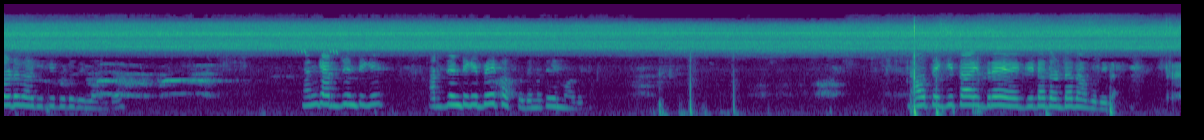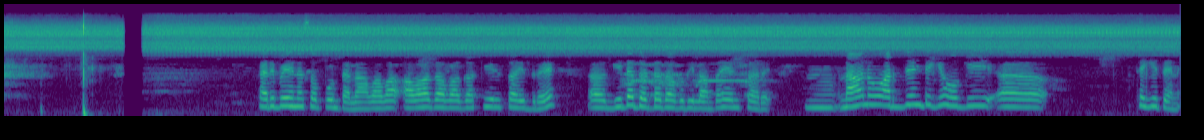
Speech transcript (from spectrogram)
ದೊಡ್ಡದಾಗಲಿಕ್ಕೆ ಬಿಡುವುದಿಲ್ಲ ಅಂತ ನನಗೆ ಅರ್ಜೆಂಟಿಗೆ ಅರ್ಜೆಂಟಿಗೆ ಬೇಕಾಗ್ತದೆ, ಮತ್ತೆ ಏನು ಮಾಡೋದು? ನಾವು ತೆಗಿತಾ ಇದ್ರೆ ಗಿಡ ದೊಡ್ಡದಾಗುವುದಿಲ್ಲ ಕರಿಬೇವಿನ ಸೊಪ್ಪು ಉಂಟಲ್ಲ ಅವ ಅವಾಗ ಅವಾಗ ಕೀಳ್ತಾ ಇದ್ರೆ ಗಿಡ ದೊಡ್ಡದಾಗುವುದಿಲ್ಲ ಅಂತ ಹೇಳ್ತಾರೆ. ನಾನು ಅರ್ಜೆಂಟಿಗೆ ಹೋಗಿ ತೆಗಿತೇನೆ.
